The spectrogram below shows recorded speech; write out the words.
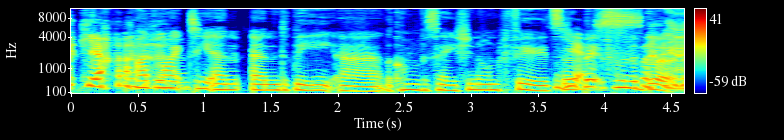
yeah, I'd like to end, end the uh, the conversation on food. So a bit from the book.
